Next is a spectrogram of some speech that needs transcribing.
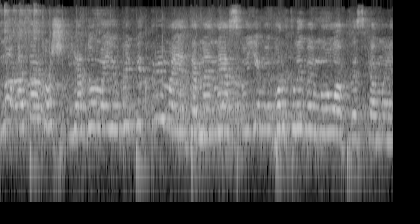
Ну, а також, я думаю, ви підтримаєте мене своїми бурхливими оплесками.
